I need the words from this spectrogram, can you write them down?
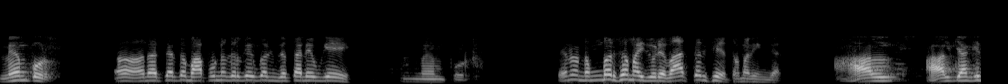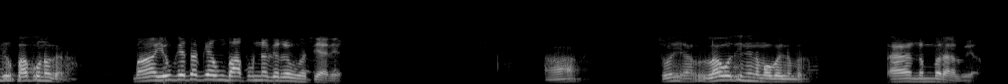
મેમપુર. હા, અને અત્યારે તો બાપુનગર કઈ કઈ જતા રહેવું કે. મેમપુર. એનો નંબર છે મારી જોડે વાત કરશે તમારી અંગર હાલ હાલ ક્યાં કીધું? બાપુનગર? હા એવું કહેતો કે હું બાપુનગર રહું અત્યારે. હા. જોઈ હાલ લાવો દઈને એનો મોબાઈલ નંબર આ નંબર આવ્યો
